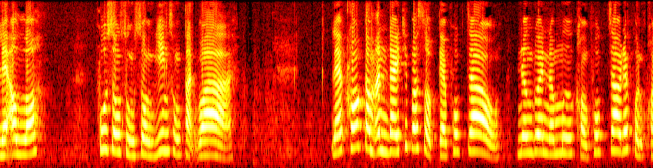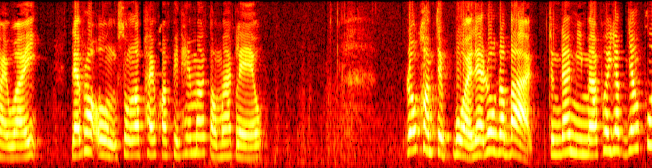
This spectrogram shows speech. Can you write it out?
และอัลลอฮ์ ผู้ทรงสูงส่งยิ่งทรงตรัดว่า และเคราะห์กรรมอันใดที่ประสบแก่พวกเจ้า เนื่องด้วยน้ำมือของพวกเจ้าได้ขวนขวายไว้ และพระองค์ทรงอภัยความผิดให้มากต่อมากแล้ว โรคความเจ็บป่วยและโรคระบาดจึงได้มีมาเพื่อยับยั้งผู้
